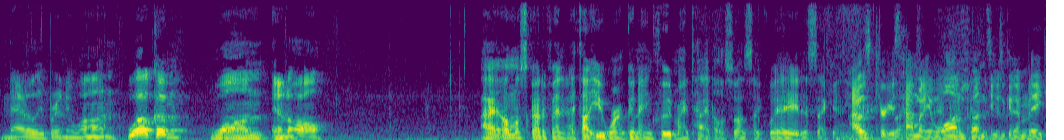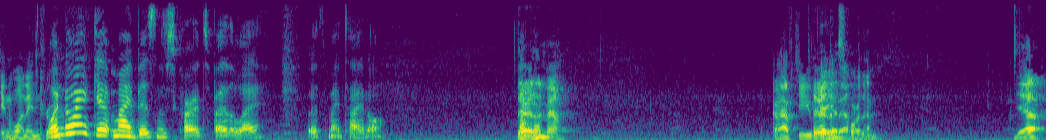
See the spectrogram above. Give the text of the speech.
Natalie Brenny Juan. Welcome, Juan and all. I almost got offended. I thought you weren't going to include my title, so I was like, wait a second. I was curious but how many I Juan appreciate puns he was going to make in one intro. When do I get my business cards, by the way, with my title? They're in the mail. Oh, after you They're pay us the for them. Yeah.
